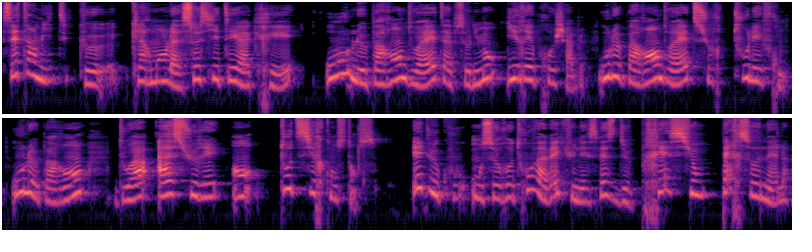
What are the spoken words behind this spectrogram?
C'est un mythe que clairement la société a créé, où le parent doit être absolument irréprochable, où le parent doit être sur tous les fronts, où le parent doit assurer en toutes circonstances. Et du coup, on se retrouve avec une espèce de pression personnelle,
